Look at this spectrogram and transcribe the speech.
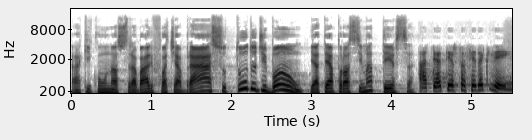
Aqui com o nosso trabalho. Forte abraço, tudo de bom e até a próxima terça. Até terça-feira que vem.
